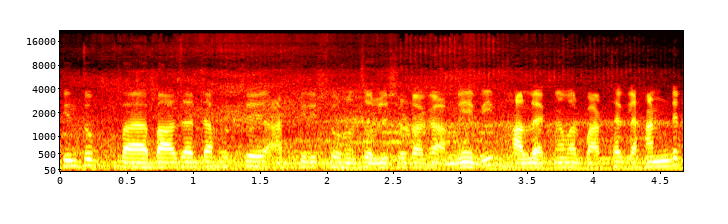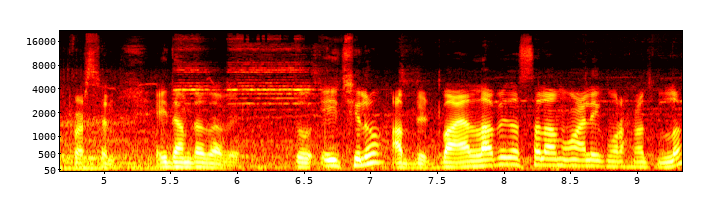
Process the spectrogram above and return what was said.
কিন্তু বাজারটা হচ্ছে আটত্রিশশো উনচল্লিশশো টাকা মেবি ভালো এক নম্বর পাঠ থাকলে হান্ড্রেড পার্সেন্ট এই দামটা যাবে। তো এই ছিল আপডেট বা আল্লাহ হাফিজ, আসসালামু আলাইকুম রহমতুল্লাহ।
